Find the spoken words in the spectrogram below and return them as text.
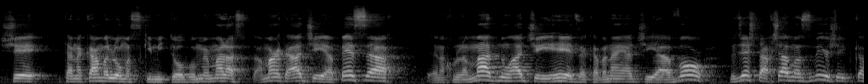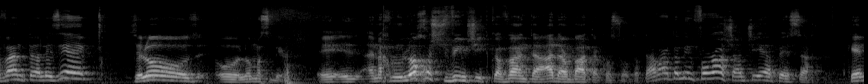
שתנא קמא לא מסכים איתו ואומר מה לעשות, אמרת עד שיהיה הפסח, אנחנו למדנו עד שיהיה, זה הכוונה היא עד שיעבור, וזה שאתה עכשיו מסביר שהתכוונת לזה, זה לא, זה, או לא מסביר. אה, אה, אנחנו לא חושבים שהתכוונת עד ארבעת הכוסות, אתה אמרת במפורש עד שיהיה הפסח, כן?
